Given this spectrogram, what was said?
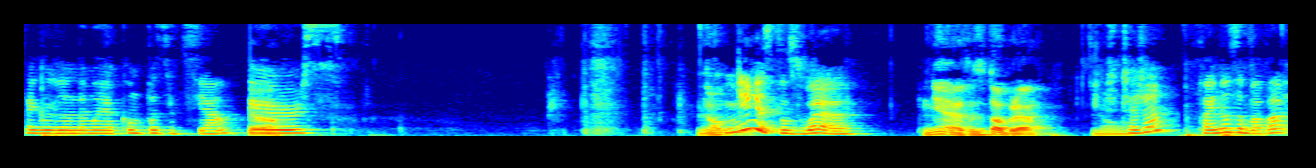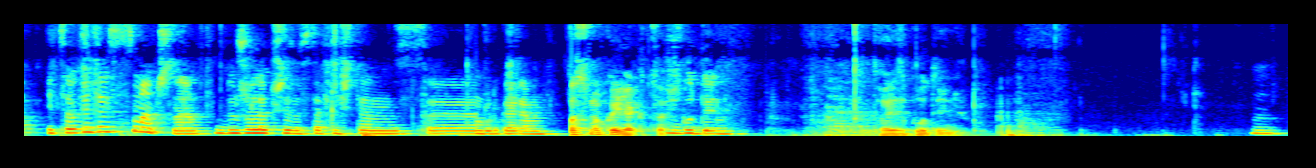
Tak wygląda moja kompozycja. Cheers. No, Nie jest to złe. nie, to jest dobre. No. Szczerze? Fajna zabawa i całkiem to jest smaczne. Dużo lepszy zestaw niż ten z e, hamburgerem. To smakuje jak coś. Budyń. To jest budyń. Mm.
